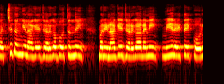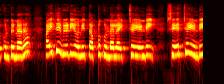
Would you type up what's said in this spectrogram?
ఖచ్చితంగా ఇలాగే జరగబోతుంది. మరి ఇలాగే జరగాలని మీరైతే కోరుకుంటున్నారా? అయితే వీడియోని తప్పకుండా లైక్ చేయండి షేర్ చేయండి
